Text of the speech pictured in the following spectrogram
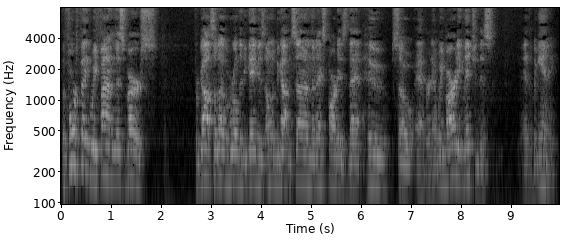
The fourth thing we find in this verse, for God so loved the world that he gave his only begotten Son, the next part is that whosoever. Now we've already mentioned this at the beginning.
